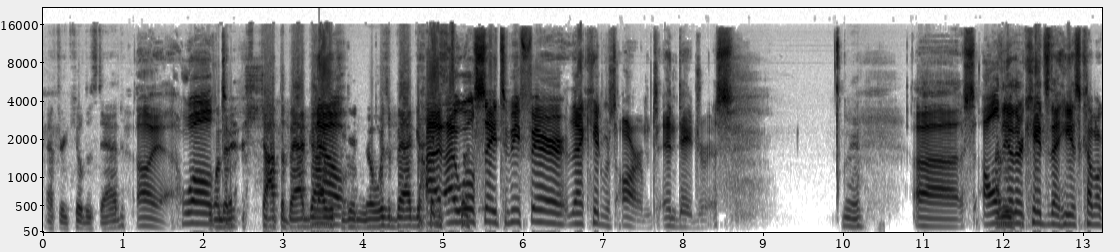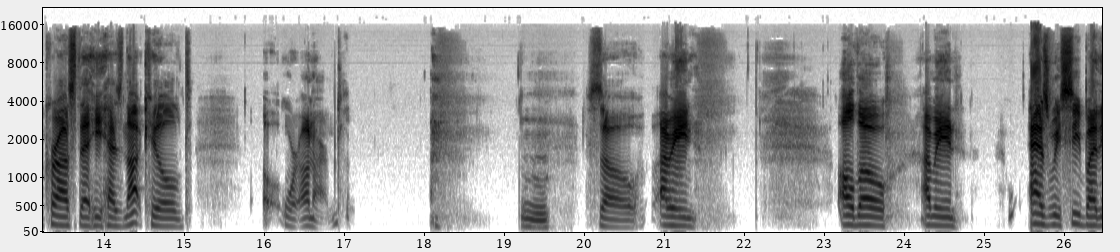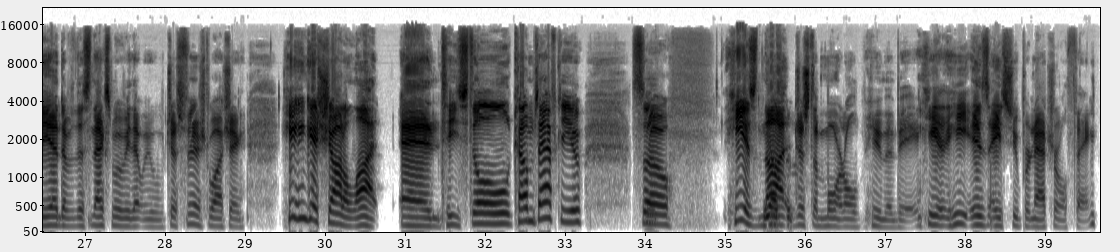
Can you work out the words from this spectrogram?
after he killed his dad, Oh yeah. Well, the one to- that shot the bad guy, Now- which he didn't know was a bad guy. I, I will say, to be fair, that kid was armed and dangerous. Yeah. Uh, s- all I the mean- other kids that he has come across that he has not killed uh, were unarmed. Mm. So, I mean, although, I mean, as we see by the end of this next movie that we just finished watching, he can get shot a lot and he still comes after you. So, he is not just a mortal human being. He he is a supernatural thing.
